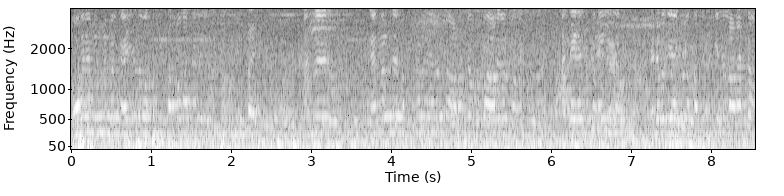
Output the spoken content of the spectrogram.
മോഹനം കുന്നുമ്പോൾ കഴിഞ്ഞ ദിവസം ഈ സർവകലാശാലയിൽ ഒരു പ്രശ്നം ഉണ്ടായി അന്ന് ഞങ്ങളുടെ സംസ്ഥാന നേതൃത്വം അടക്കമുള്ള ആളുകൾ പറഞ്ഞു അദ്ദേഹത്തിന് കടയില്ല നിരവധിയായിട്ടുള്ള സർട്ടിഫിക്കറ്റുകൾ അടക്കം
